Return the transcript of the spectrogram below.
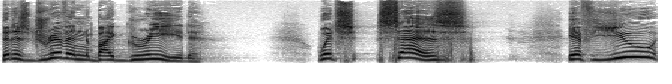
that is driven by greed, which says, if you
